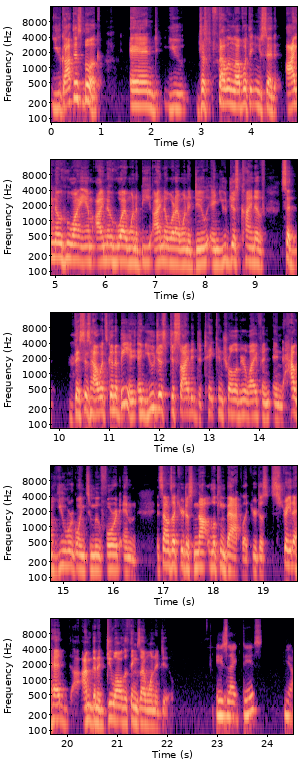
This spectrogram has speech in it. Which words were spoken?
you got this book and you just fell in love with it and you said, I know who I am, I know who I want to be, I know what I want to do. And you just kind of said, this is how it's going to be and you just decided to take control of your life and, and how you were going to move forward and it sounds like you're just not looking back like you're just straight ahead. I'm going to do all the things i want to do. Is like this? Yeah.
